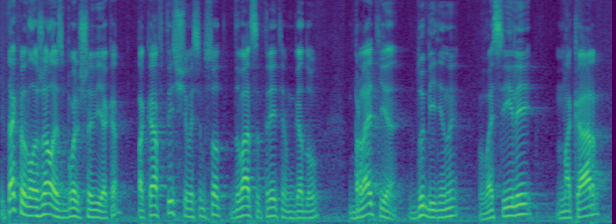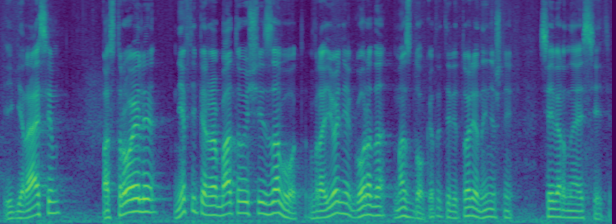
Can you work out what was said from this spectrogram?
И так продолжалось больше века, пока в 1823 году братья Дубинины, Василий, Макар и Герасим построили нефтеперерабатывающий завод в районе города Моздок. Это территория нынешней Северной Осетии.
